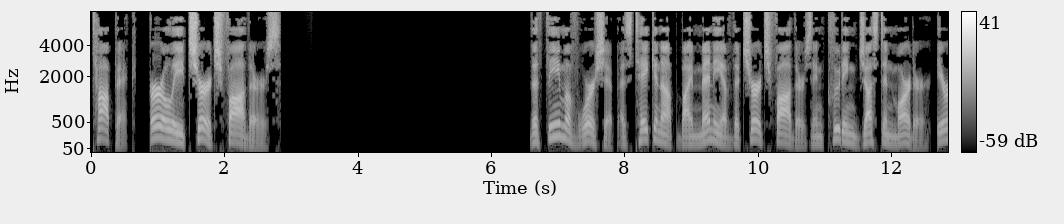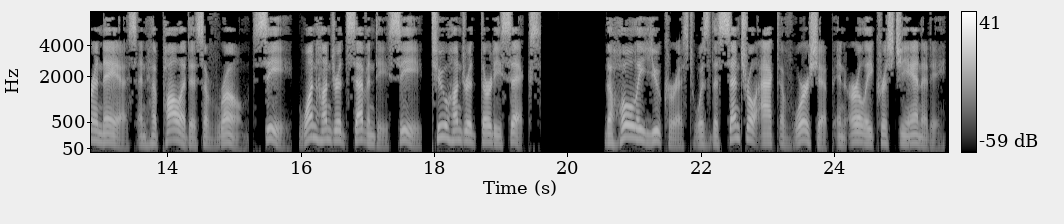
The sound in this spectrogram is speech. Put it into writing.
Topic: Early Church Fathers. The theme of worship is taken up by many of the Church Fathers including Justin Martyr, Irenaeus and Hippolytus of Rome c. 170 c. 236. The Holy Eucharist was the central act of worship in early Christianity.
